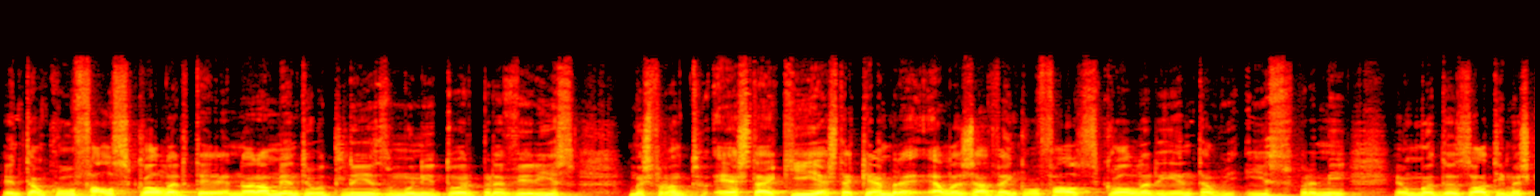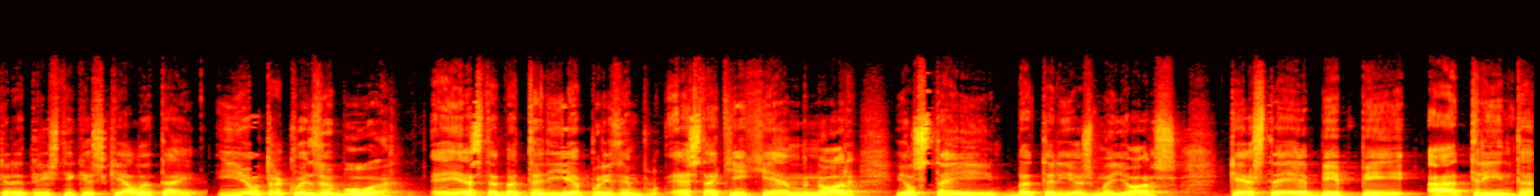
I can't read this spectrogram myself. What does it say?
Então com o false color, até, normalmente eu utilizo o monitor para ver isso, mas pronto, esta aqui, esta câmara, ela já vem com false color e então isso para mim é uma das ótimas características que ela tem. E outra coisa boa, é esta bateria, por exemplo, esta aqui que é a menor, eles têm baterias maiores, que esta é a BP A30.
